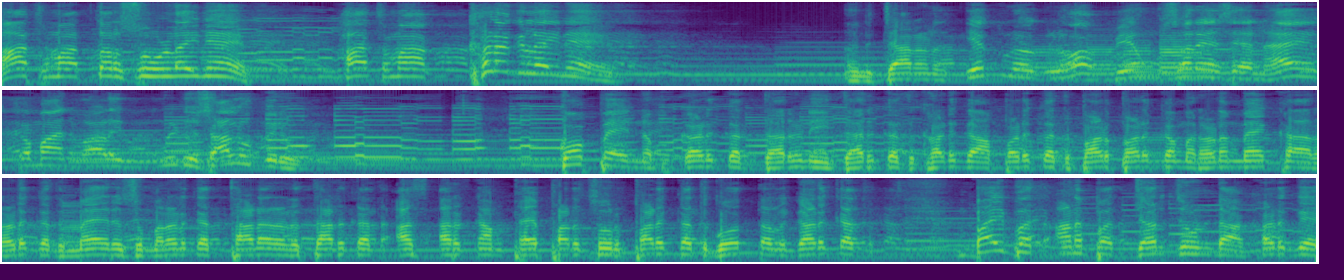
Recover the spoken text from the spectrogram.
હાથમાં તરસુળ લઈને, હાથમાં ખડગ લઈને, અને ચારણ એકલો એકલો ભેમ સરે છે ને, હે કમાન વાળી મીઠું ચાલુ કર્યું. કોપે નપ કડકત ધરણી, ધરકત ખડગા, પડકત ફળ ફડકમ રણ મેખા રડકત મેર સુમ રડકત થાડા થાડકત અસ, અરકમ ફેફડ સુર, ફડકત, ગોતલ, ગડકત બૈપત અણપત, જરજુંડા, ખડગે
